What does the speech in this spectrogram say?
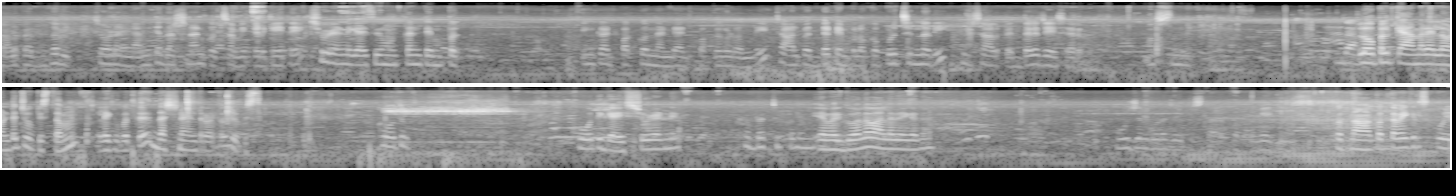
చాలా పెద్దది. చూడండి అందుకే దర్శనానికి వచ్చాం ఇక్కడికైతే. చూడండి గైస్ ఇది మొత్తం టెంపుల్. ఇంకా అటు పక్క ఉందండి అటు పక్క కూడా ఉంది. చాలా పెద్ద టెంపుల్ ఒకప్పుడు చిన్నది ఇప్పుడు చాలా పెద్దగా చేశారు. మస్తుంది. లోపల కెమెరా ఎలా ఉంటే చూపిస్తాం లేకపోతే దర్శనం అయిన తర్వాత చూపిస్తాం కోతులు. కోతి గైస్ చూడండి. ఎవరి గోల వాళ్ళదే కదా. పూజలు కూడా చేపిస్తారు కొత్త వెహికల్స్ కొత్త కొత్త వెహికల్స్ పూజ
